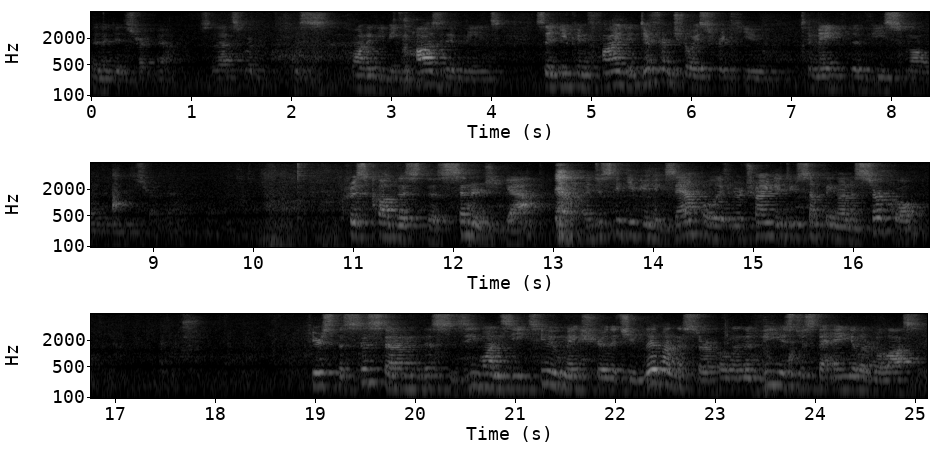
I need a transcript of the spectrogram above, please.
than it is right now. So that's what this quantity being positive means, so that you can find a different choice for q to make the v smaller than it is right now. Chris called this the synergy gap. And just to give you an example, if you're trying to do something on a circle, here's the system, this z1, z2 makes sure that you live on the circle, and the v is just the angular velocity.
